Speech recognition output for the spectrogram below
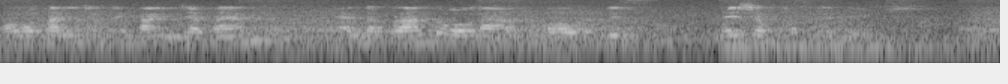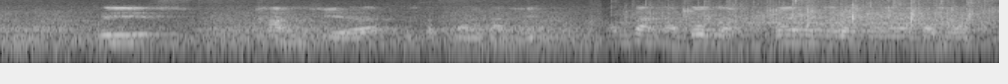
Momotani Jundenkan in Japan and the brand owner of this Nation Cosmetics. Please come here, Mr. Momotani. Momotani-san, どうぞご挨拶よろしくお願いいたします。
